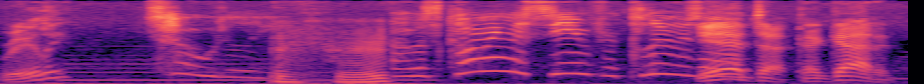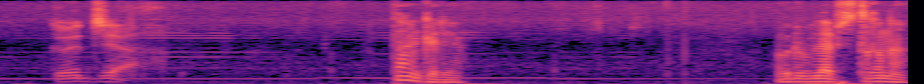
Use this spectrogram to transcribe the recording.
Really? Totally. Mhm. I was coming to see him for clues Yeah, and Duck, I got it. Good job. Danke dir. Aber du bleibst drinne.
